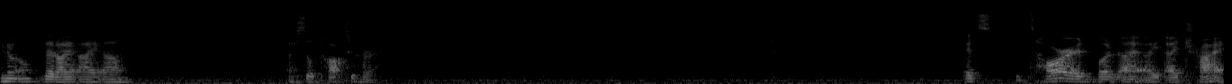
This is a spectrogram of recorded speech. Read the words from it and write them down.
You know that I I um I still talk to her. It's it's hard, but I I, I try.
